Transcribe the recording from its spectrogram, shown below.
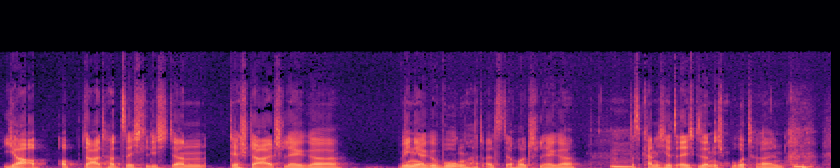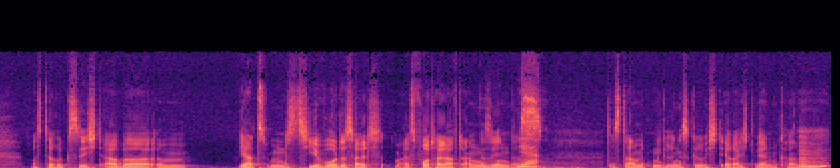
Ja, ob, ob da tatsächlich dann der Stahlschläger weniger gewogen hat als der Holzschläger, mhm. das kann ich jetzt ehrlich gesagt nicht beurteilen mhm. aus der Rücksicht, aber ähm, ja, zumindest hier wurde es halt als vorteilhaft angesehen, dass, ja. dass damit ein geringes Gewicht erreicht werden kann. Mhm.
